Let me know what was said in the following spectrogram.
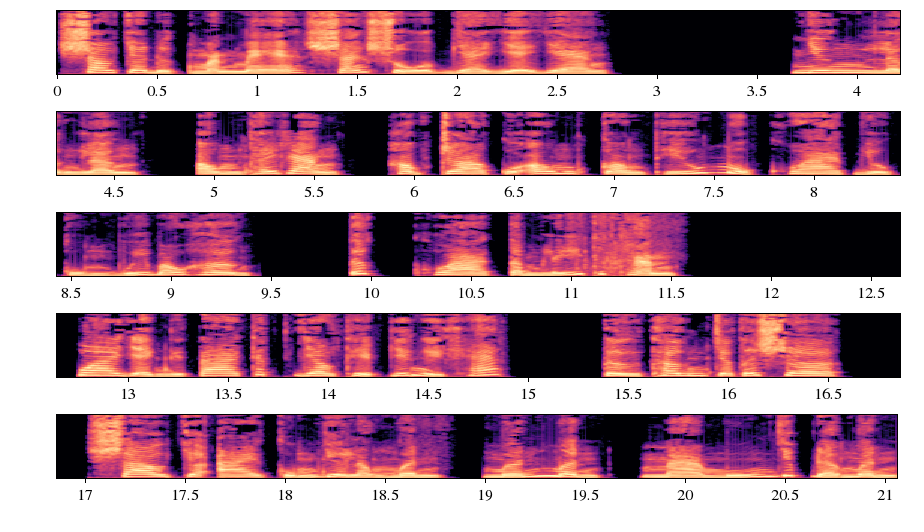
sao cho được mạnh mẽ, sáng sủa và dễ dàng. Nhưng lần lần, ông thấy rằng học trò của ông còn thiếu một khoa vô cùng quý báu hơn, tức khoa tâm lý thực hành. Khoa dạy người ta cách giao thiệp với người khác, từ thân cho tới sơ, sao cho ai cũng vừa lòng mình, mến mình mà muốn giúp đỡ mình.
